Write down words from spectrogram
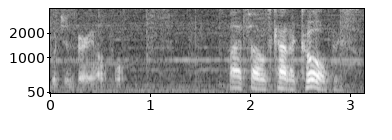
which is very helpful. that sounds kind of cool because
